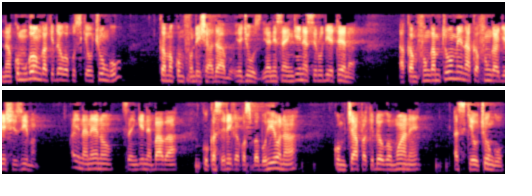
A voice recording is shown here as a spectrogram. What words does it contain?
na kumgonga kidogo kusikia uchungu kama kumfundisha adabu. Yajuz. Yani saa nyingine asirudie tena akamfunga mtume na akafunga jeshi zima haina neno saingine baba kukasirika kwa sababu hiyo na kumchapa kidogo mwane asikie uchungu.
